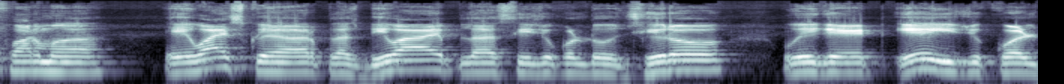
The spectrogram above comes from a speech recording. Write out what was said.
form ay square plus by plus c is equal to 0, we get a is equal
